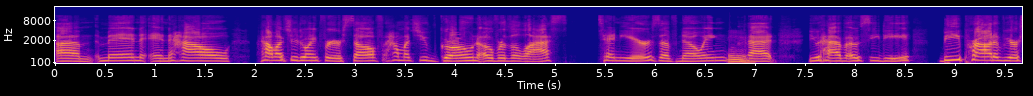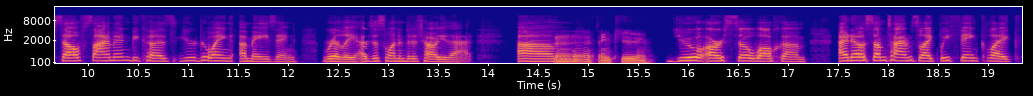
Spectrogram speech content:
um men and how how much you're doing for yourself how much you've grown over the last 10 years of knowing mm. that you have OCD be proud of yourself simon because you're doing amazing really. I just wanted to tell you that um thank you. you are so welcome. I know sometimes like we think like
